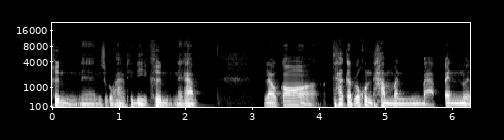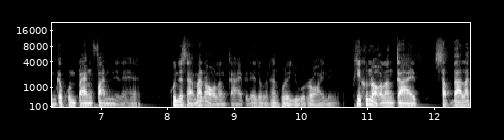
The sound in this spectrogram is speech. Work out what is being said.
ขึ้นนะมีสุขภาพที่ดีขึ้นนะครับ แล้วก็ถ้าเกิดว่าคุณทำมันแบบเป็นเหมือนกับคุณแปรงฟันเนี่ยนะฮะคุณจะสามารถออกกำลังกายไปได้จนกระทั่งคุณอายุร้อยหนึ่งพี่คุณออกกำลังกายสัปดาห์ละ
